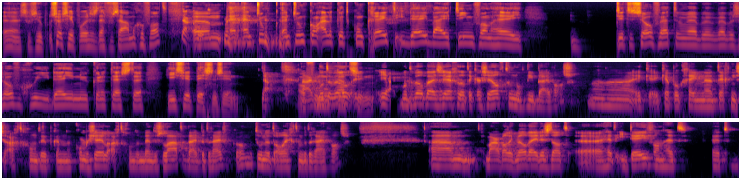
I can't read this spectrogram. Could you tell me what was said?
zo, simpel, zo simpel is het even samengevat. Ehm, en, en, toen, en toen kwam eigenlijk het concrete idee bij het team van... hey, dit is zo vet en we hebben, we hebben zoveel goede ideeën nu kunnen testen. Hier zit business in. Ja, nou, ik, moet er wel, ik, ja, ik moet er wel bij zeggen dat ik er zelf toen nog niet bij was. Uh, ik, ik heb ook geen eh, technische achtergrond, ik heb een commerciële achtergrond en ben dus later bij het bedrijf gekomen, toen het al echt een bedrijf was. Um, maar wat ik wel weet is dat uh, het idee van het het,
